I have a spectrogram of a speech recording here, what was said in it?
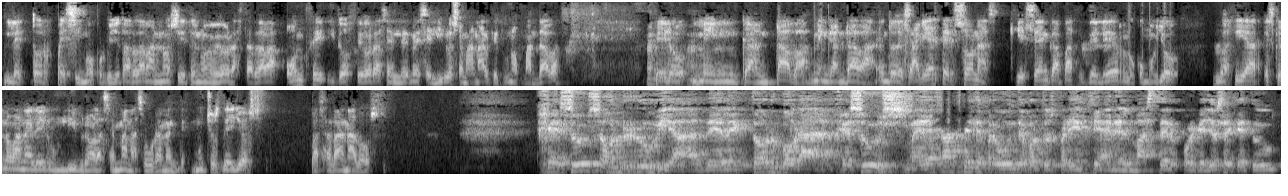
lector pésimo, porque yo tardaba no 7 o 9 horas, tardaba 11 y 12 horas en leerme ese libro semanal que tú nos mandabas, pero me encantaba, me encantaba. Entonces, aquellas personas que sean capaces de leerlo como yo lo hacía, es que no van a leer un libro a la semana, seguramente. Muchos de ellos pasarán a dos. Jesús Onrubia, de Lector Voraz. Jesús, ¿me dejas que te pregunte por tu experiencia en el máster? Porque yo sé que tú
